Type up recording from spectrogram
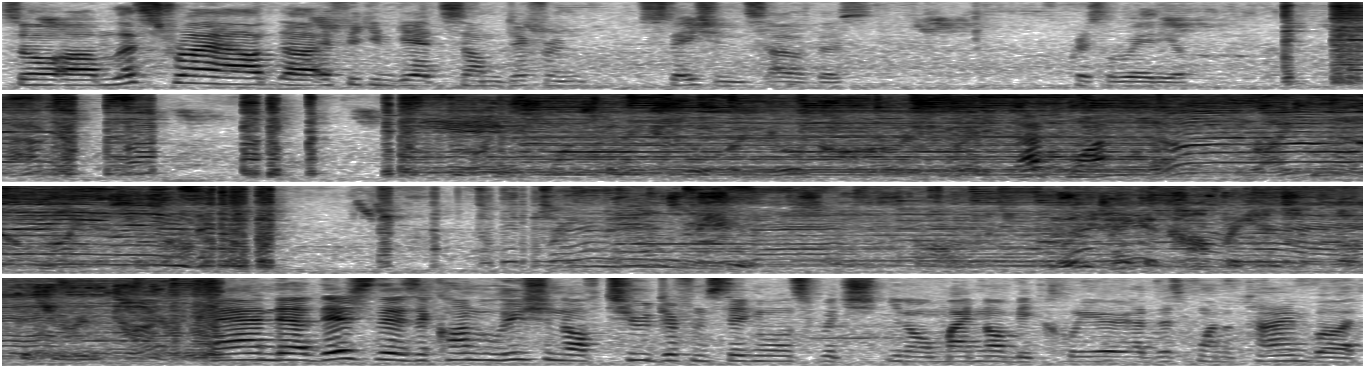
So um, let's try out uh, if we can get some different stations out of this crystal radio. That's one. And uh, there's there's a convolution of two different signals, which you know might not be clear at this point of time, but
